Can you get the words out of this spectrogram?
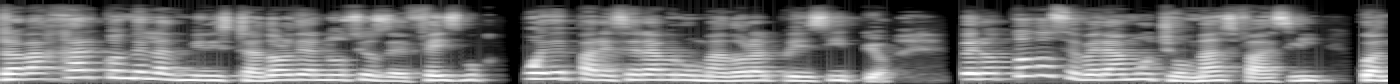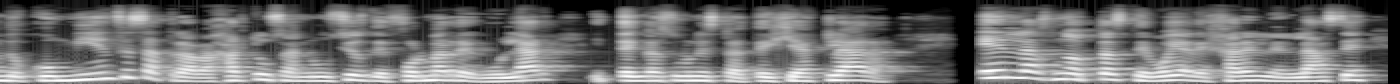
Trabajar con el administrador de anuncios de Facebook puede parecer abrumador al principio, pero todo se verá mucho más fácil cuando comiences a trabajar tus anuncios de forma regular y tengas una estrategia clara. En las notas te voy a dejar el enlace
